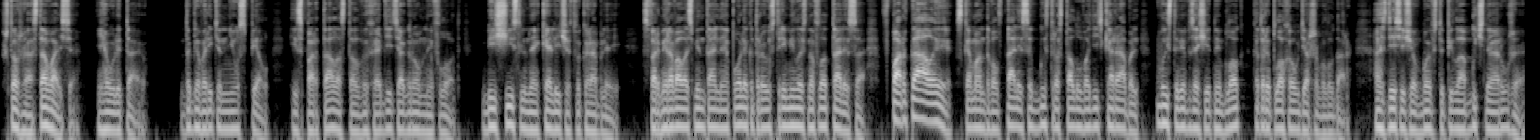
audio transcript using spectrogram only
Что же, оставайся, я улетаю». Договорить он не успел. Из портала стал выходить огромный флот. Бесчисленное количество кораблей. Сформировалось ментальное поле, которое устремилось на флот Талиса. «В порталы!» — скомандовал Талис и быстро стал уводить корабль, выставив защитный блок, который плохо удерживал удар. А здесь еще в бой вступило обычное оружие.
